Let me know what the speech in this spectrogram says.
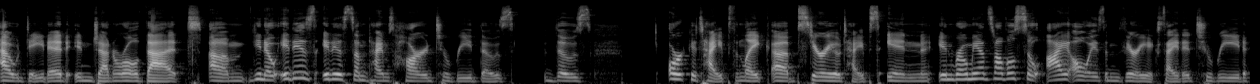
outdated in general that um you know it is it is sometimes hard to read those those archetypes and like uh stereotypes in in romance novels so i always am very excited to read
